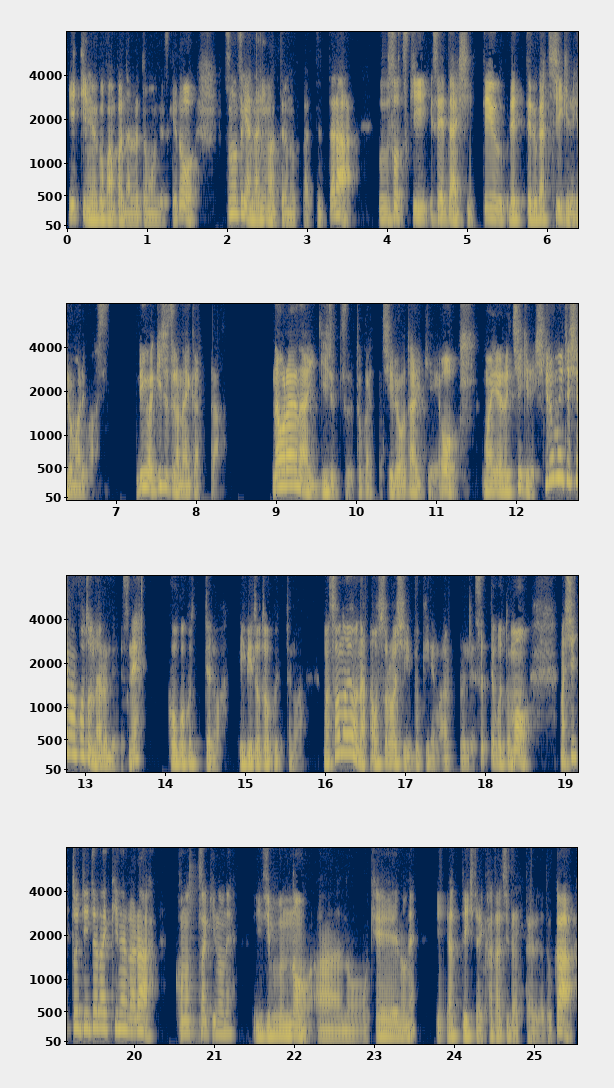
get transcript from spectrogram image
一気に横パンパンになると思うんですけど、その次は何待ってるのかって言ったら、嘘つき整体師っていうレッテルが地域で広まります。理由は技術がないから。治らない技術とか治療体系を、まあ、いわゆる地域で広めてしまうことになるんですね。広告っていうのは、リピートトークっていうのは、まあ、そのような恐ろしい武器でもあるんですってことも、まあ、知っといていただきながら、この先のね、自分のあの経営のね、やっていきたい形だったりだとか、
